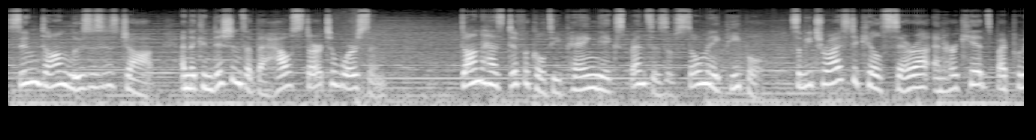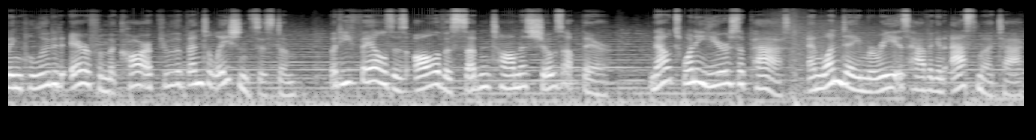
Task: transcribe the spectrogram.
Soon Don loses his job, and the conditions at the house start to worsen. Don has difficulty paying the expenses of so many people, so he tries to kill Sarah and her kids by putting polluted air from the car through the ventilation system. But he fails as all of a sudden Thomas shows up there. Now 20 years have passed, and one day Marie is having an asthma attack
